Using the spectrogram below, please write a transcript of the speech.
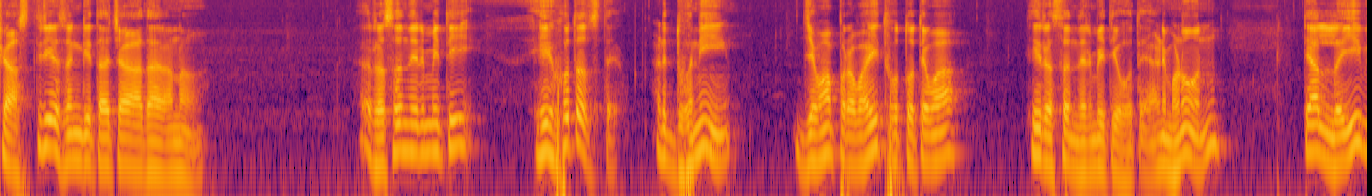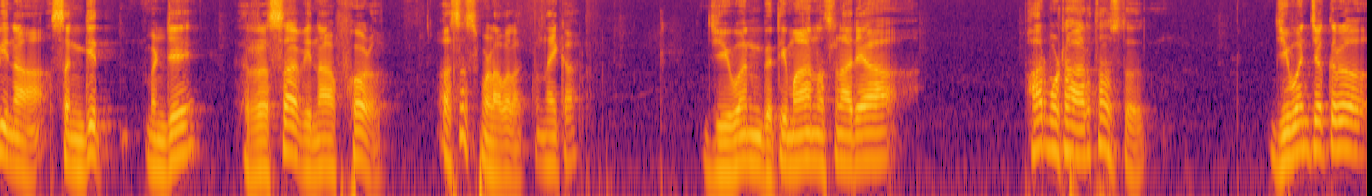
शास्त्रीय संगीताच्या आधारानं रसनिर्मिती ही होत असते आणि ध्वनी जेव्हा प्रवाहित होतो तेव्हा ही रसनिर्मिती होते. आणि म्हणून त्या लयीविना संगीत म्हणजे रसाविना फळ असंच म्हणावं लागतं नाही का? जीवन गतिमान असणाऱ्या फार मोठा अर्थ असतो. जीवनचक्र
